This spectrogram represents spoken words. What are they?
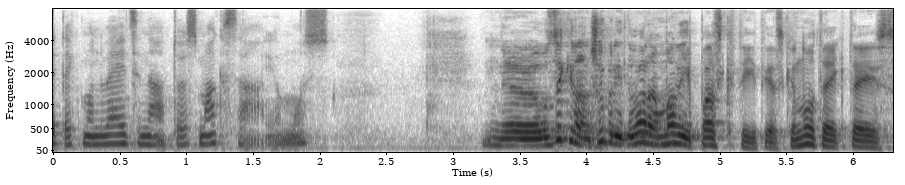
ietekme un veicinātu tos maksājumus. Uz ekrāna šobrīd varam arī paskatīties, ka noteiktais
